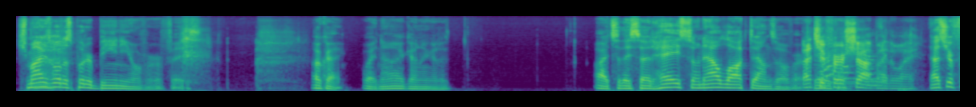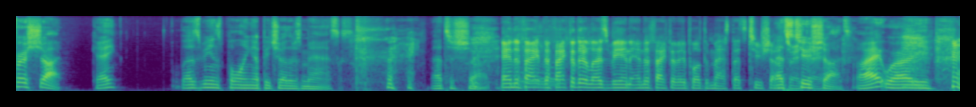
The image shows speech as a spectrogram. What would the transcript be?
She might as well just put her beanie over her face. Okay. Wait. Now I gotta gotta. All right. So they said, "Hey, so now lockdown's over." That's Here your we go. first shot, by the way. That's your first shot. Okay. Lesbians pulling up each other's masks. That's a shot. and the fact the fact that they're lesbian and the fact that they pull up the mask. That's two shots. That's right two there. shots. All right. We're already we're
